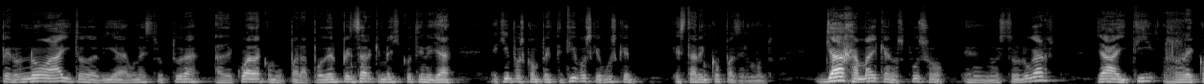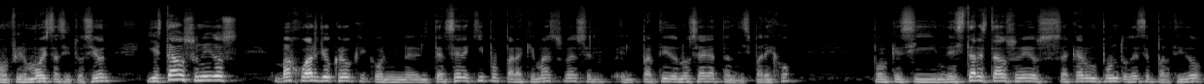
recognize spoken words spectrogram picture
pero no hay todavía una estructura adecuada como para poder pensar que México tiene ya equipos competitivos que busquen estar en Copas del Mundo. Ya Jamaica nos puso en nuestro lugar, ya Haití reconfirmó esta situación y Estados Unidos va a jugar yo creo que con el tercer equipo para que más o menos el, partido no se haga tan disparejo, porque si necesitara Estados Unidos sacar un punto de ese partido,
